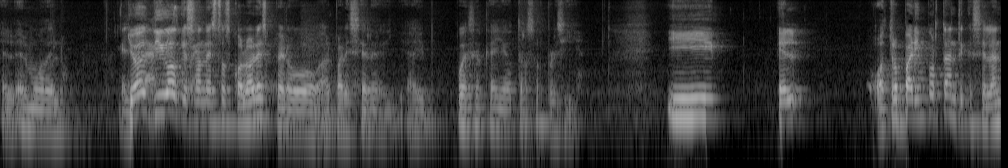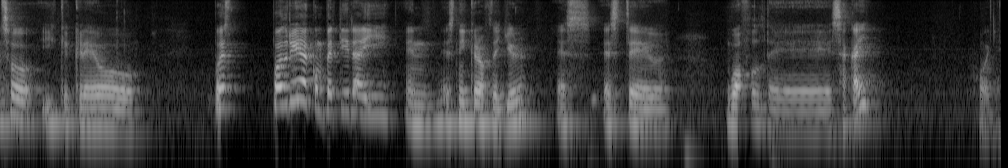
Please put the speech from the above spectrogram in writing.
el, el modelo. El Yo digo que son estos colores, pero al parecer ahí puede ser que haya otra sorpresilla. Y el otro par importante que se lanzó y que creo, pues podría competir ahí en Sneaker of the Year es este waffle de Sakai, Joya.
